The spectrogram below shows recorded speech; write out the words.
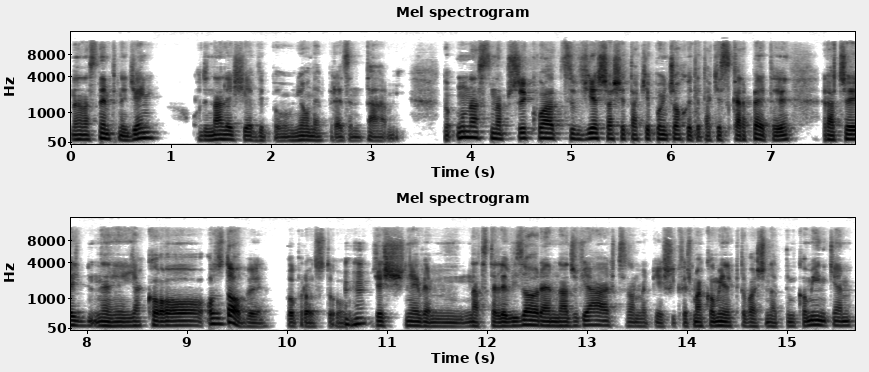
na następny dzień odnaleźć je wypełnione prezentami. No u nas na przykład wiesza się takie pończochy, te takie skarpety, raczej e, jako ozdoby po prostu. Mhm. Gdzieś, nie wiem, nad telewizorem, na drzwiach, czy tam jeśli ktoś ma kominek, to właśnie nad tym kominkiem.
